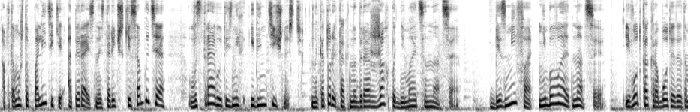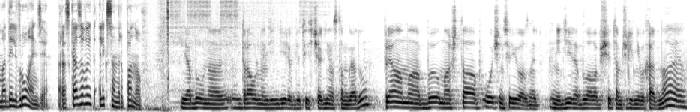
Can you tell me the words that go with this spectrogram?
а потому что политики, опираясь на исторические события, выстраивают из них идентичность, на которой как на дрожжах поднимается нация. Без мифа не бывает нации. И вот как работает эта модель в Руанде, рассказывает Александр Панов. Я был на траурной неделе в 2011 году. Прямо был масштаб очень серьезный. Неделя была вообще там чуть ли не выходная.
